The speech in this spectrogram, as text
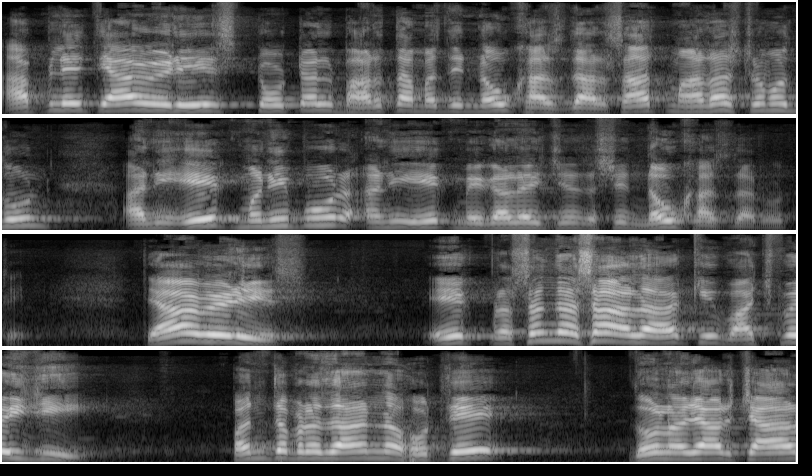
आपले त्यावेळेस टोटल भारतामध्ये नऊ खासदार सात महाराष्ट्रामधून आणि एक मणिपूर आणि एक मेघालयचे असे नऊ खासदार होते. त्यावेळेस एक प्रसंग असा आला की वाजपेयीजी पंतप्रधान होते. दोन हजार चार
